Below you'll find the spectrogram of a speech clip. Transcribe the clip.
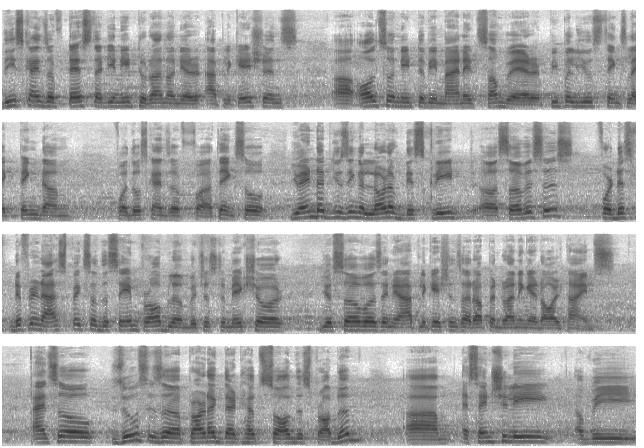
These kinds of tests that you need to run on your applications uh, also need to be managed somewhere. People use things like Pingdom for those kinds of uh, things. So you end up using a lot of discrete uh, services for different aspects of the same problem, which is to make sure your servers and your applications are up and running at all times. And so Zeus is a product that helps solve this problem. Um, essentially, uh, we,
